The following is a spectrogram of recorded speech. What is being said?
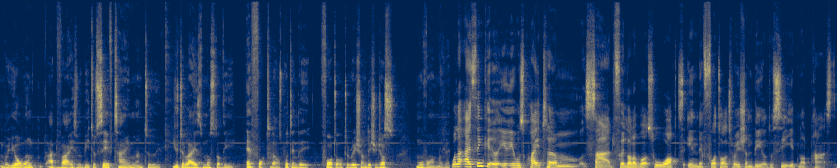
But your own advice would be to save time and to utilize most of the effort that was put in the fourth alteration. They should just move on with it? Well, I think uh, it, it was quite um, sad for a lot of us who worked in the fourth alteration bill to see it not passed.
